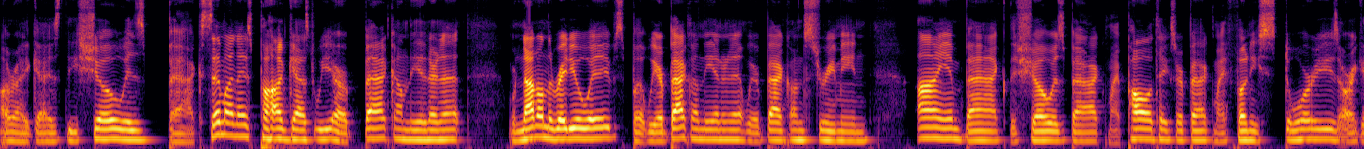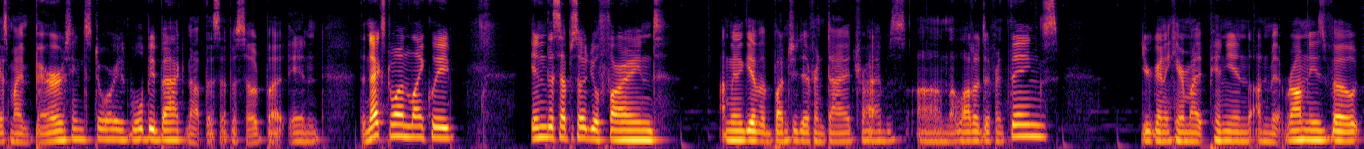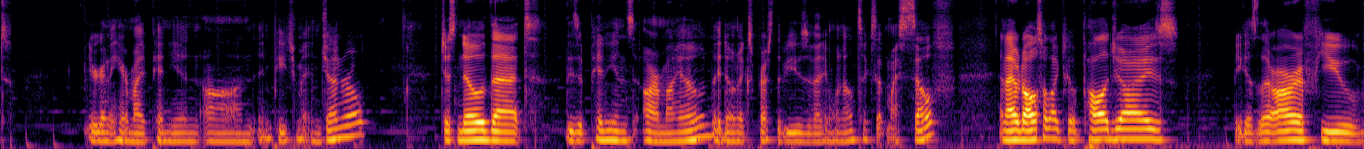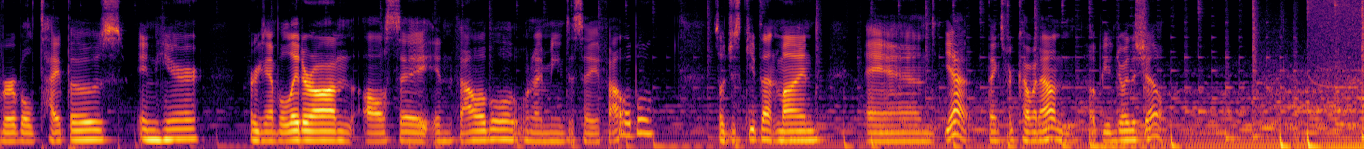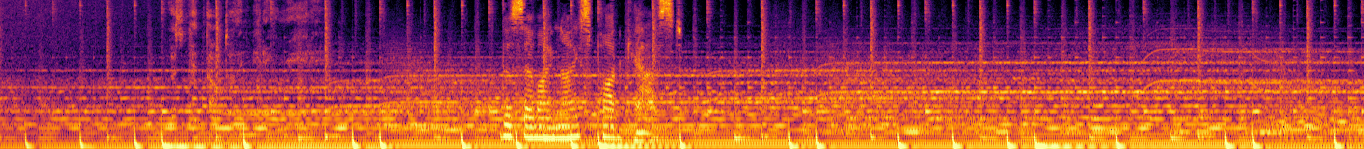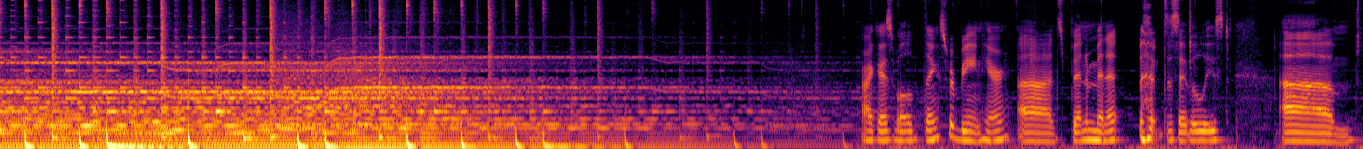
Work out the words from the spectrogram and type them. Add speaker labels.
Speaker 1: All right, guys, the show is back. Semi Nice Podcast. We are back on the internet. We're not on the radio waves, but we are back on the internet. We are back on streaming. I am back. The show is back. My politics are back. My funny stories, or I guess my embarrassing stories, will be back. Not this episode, but in the next one, likely. In this episode, you'll find I'm going to give a bunch of different diatribes on a lot of different things. You're going to hear my opinion on Mitt Romney's vote. You're going to hear my opinion on impeachment in general. Just know that these opinions are my own. They don't express the views of anyone else except myself. And I would also like to apologize because there are a few verbal typos in here. For example, later on, I'll say infallible when I mean to say fallible. So just keep that in mind. And yeah, thanks for coming out and hope you enjoy the show.
Speaker 2: The
Speaker 3: Semi Nice Podcast.
Speaker 1: All right, guys. Well, thanks for being here. Uh, it's been a minute, to say the least. Um,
